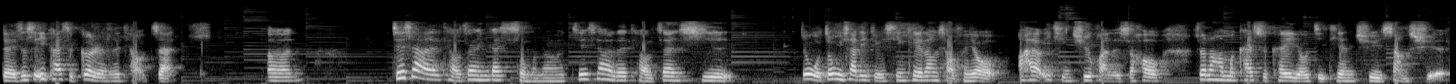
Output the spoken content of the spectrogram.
对，这是一开始个人的挑战。嗯，接下来的挑战应该是什么呢？接下来的挑战是，就我终于下定决心，可以让小朋友还有疫情趋缓的时候，就让他们开始可以有几天去上学。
